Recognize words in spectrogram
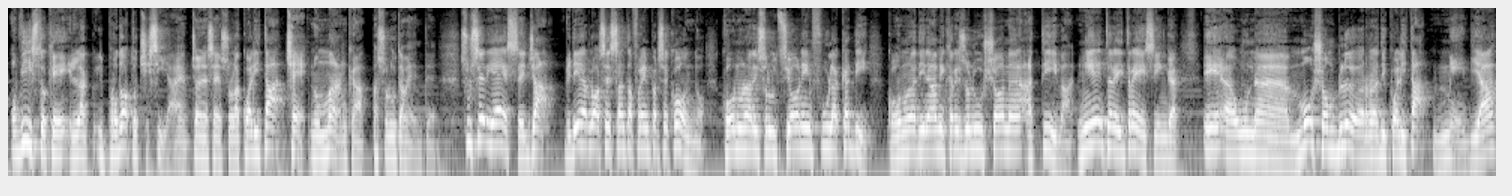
ho visto che il, il, prodotto ci sia, eh? cioè nel senso la qualità c'è, non manca assolutamente. Su Serie S già vederlo a 60 frame per secondo, con una risoluzione in Full HD, con una dynamic resolution attiva, niente ray tracing e uh, un uh, motion blur di qualità media,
